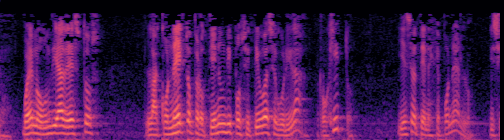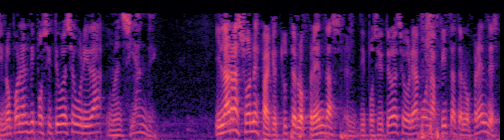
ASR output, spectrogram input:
bueno, un día de estos la conecto, pero tiene un dispositivo de seguridad, rojito, y ese tienes que ponerlo. Y si no pones el dispositivo de seguridad, no enciende. Y la razón es para que tú te lo prendas, el dispositivo de seguridad con una pista te lo prendes,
